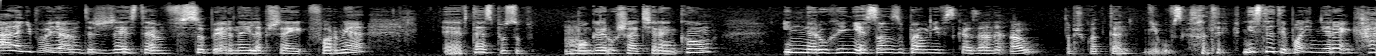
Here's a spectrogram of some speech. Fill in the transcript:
ale nie powiedziałabym też, że jestem w super najlepszej formie. E, W ten sposób mogę ruszać ręką. Inne ruchy nie są zupełnie wskazane. Au, na przykład ten nie był wskazany. Niestety, boli mnie ręka.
